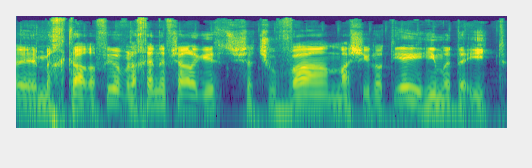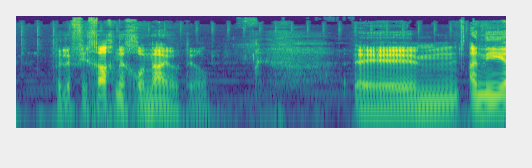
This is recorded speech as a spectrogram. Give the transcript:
אה, מחקר אפילו, ולכן אפשר להגיד שהתשובה, מה שהיא לא תהיה, היא מדעית, ולפיכך נכונה יותר. אה, אני,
